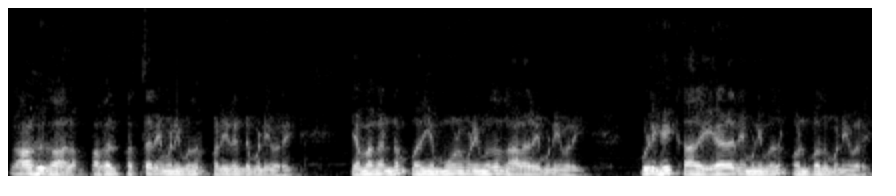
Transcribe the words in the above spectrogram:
ராகு காலம். பகல் பத்தரை மணி முதல் பன்னிரெண்டு மணி வரை. யமகண்டம் மதியம் மூணு மணி முதல் நாலரை மணி வரை. குளிகை காலை ஏழரை மணி முதல் ஒன்பது மணி வரை.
